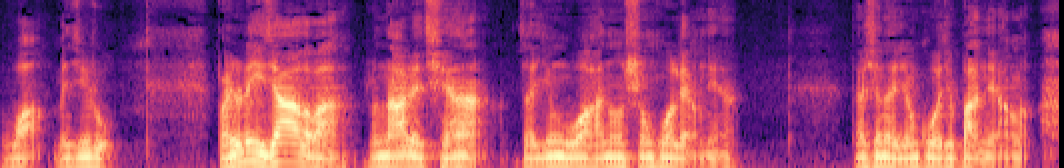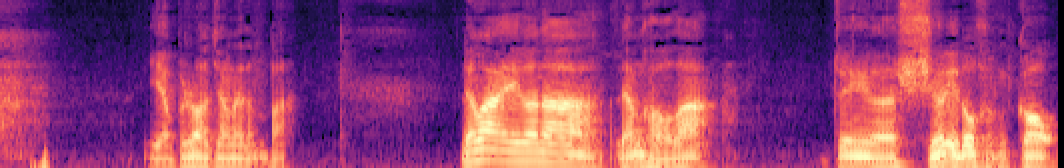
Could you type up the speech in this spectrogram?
忘没记住。反正这一家子吧，说拿这钱在英国还能生活两年，但现在已经过去半年了，也不知道将来怎么办。另外一个呢，两口子这个学历都很高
